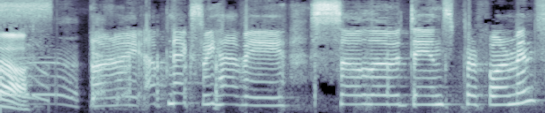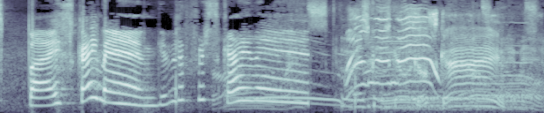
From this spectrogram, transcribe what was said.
Yeah! Alright, up next we have a solo dance performance by Skyman. Give it up for Skyman. Let's Go Sky!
